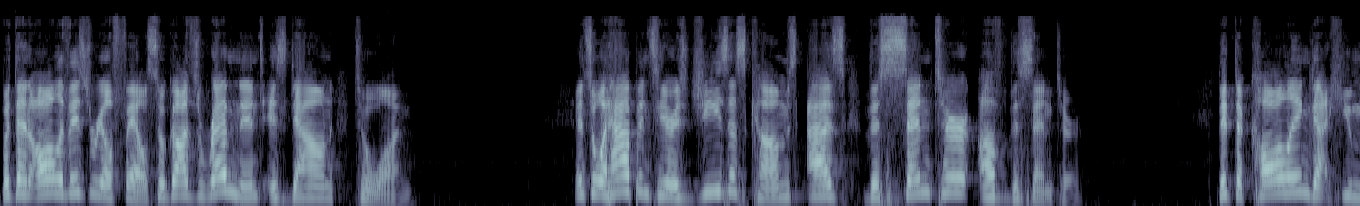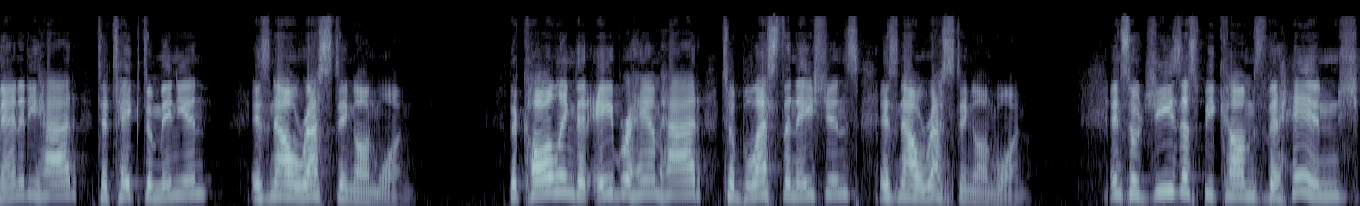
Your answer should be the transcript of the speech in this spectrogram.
But then all of Israel fails. So God's remnant is down to one. And so what happens here is Jesus comes as the center of the center. That the calling that humanity had to take dominion is now resting on one. The calling that Abraham had to bless the nations is now resting on one. And so Jesus becomes the hinge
